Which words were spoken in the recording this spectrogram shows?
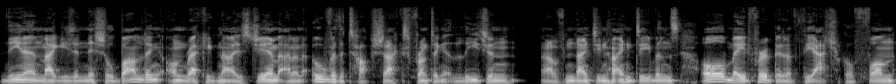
Nina and Maggie's initial bonding, unrecognized Jim, and an over-the-top Shax fronting a legion of 99 demons, all made for a bit of theatrical fun.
